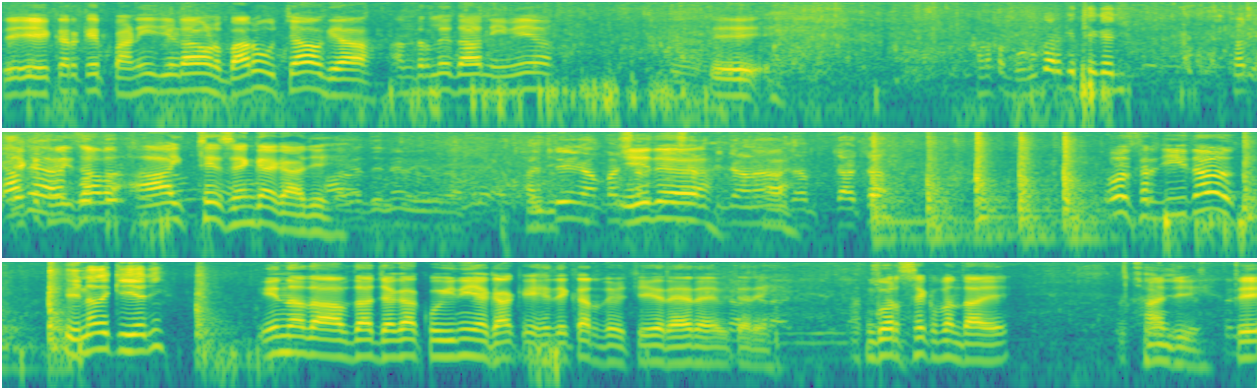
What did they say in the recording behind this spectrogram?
ਤੇ ਇਹ ਕਰਕੇ ਪਾਣੀ ਜਿਹੜਾ ਹੁਣ ਬਾਹਰੋਂ ਉੱਚਾ ਹੋ ਗਿਆ ਅੰਦਰਲੇ ਦਾ ਨੀਵੇਂ ਆ ਤੇ ਹੁਣ ਆਪਾਂ ਗੁਰੂ ਘਰ ਕਿੱਥੇ ਗਿਆ ਜੀ? ਇੱਕ ਥਲੀ ਸਾਹਿਬ ਆ ਇੱਥੇ ਸਿੰਘ ਹੈਗਾ ਜੀ। ਹਾਂਜੀ। ਇਹਦੇ ਚਾਚਾ। ਉਹ ਸਰਜੀਤ। ਇਹਨਾਂ ਦੇ ਕੀ ਹੈ ਜੀ? ਇਹਨਾਂ ਦਾ ਆਪਦਾ ਜਗ੍ਹਾ ਕੋਈ ਨਹੀਂ ਹੈਗਾ ਕਿਸੇ ਦੇ ਘਰ ਦੇ ਵਿੱਚ ਇਹ ਰਹਿ ਰਹੇ ਵਿਚਾਰੇ। ਗੁਰਸਿੱਖ ਬੰਦਾ ਏ ਹਾਂਜੀ। ਤੇ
